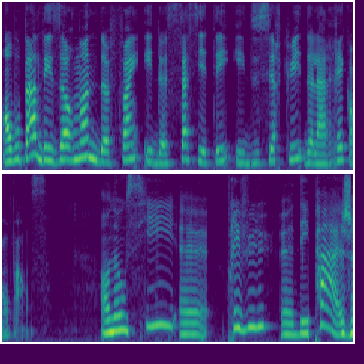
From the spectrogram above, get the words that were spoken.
On vous parle des hormones de faim et de satiété et du circuit de la récompense. On a aussi euh, prévu euh, des pages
